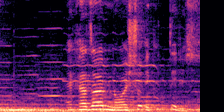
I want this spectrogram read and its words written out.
এক হাজার নয়শো একত্রিশ।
